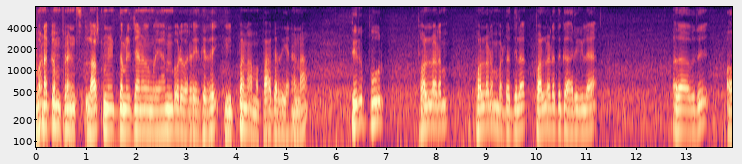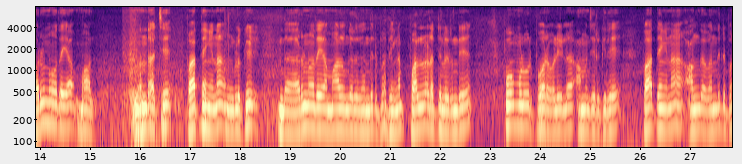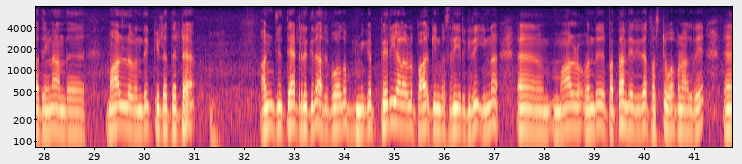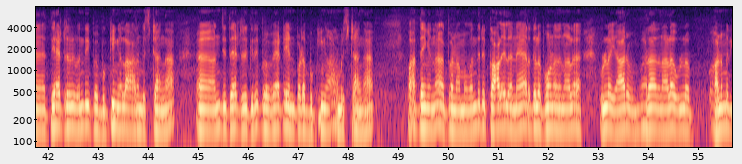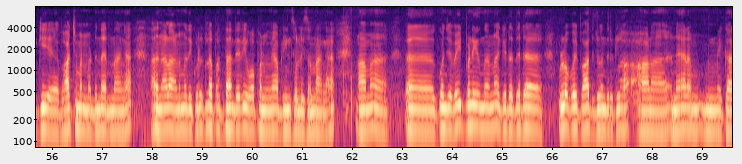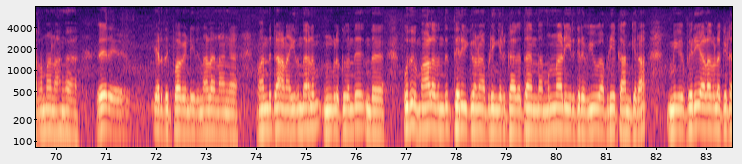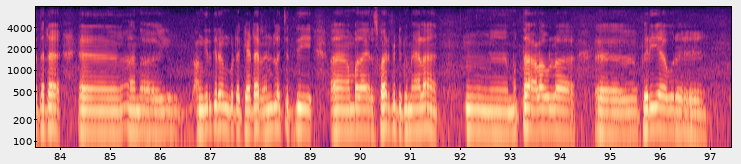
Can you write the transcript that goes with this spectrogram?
வணக்கம் friends last minute Tamil channel உங்களை அன்போடு வரவேற்கிறது. இப்போ நாம் பார்க்குறது என்னென்னா திருப்பூர் பல்லடம் பல்லடம் வட்டத்தில் பல்லடத்துக்கு அருகில் அதாவது அருணோதயா மால் வந்தாச்சு. பார்த்தீங்கன்னா உங்களுக்கு இந்த அருணோதயா மால்ங்கிறது வந்துட்டு பார்த்தீங்கன்னா பல்லடத்திலிருந்து பூமலூர் போகிற வழியில் அமைஞ்சிருக்குது. பார்த்தீங்கன்னா அங்கே வந்துட்டு பார்த்தீங்கன்னா அந்த மாலில் வந்து கிட்டத்தட்ட அஞ்சு தேட்டர் இருக்குது. அது போக மிகப்பெரிய அளவில் பார்க்கிங் வசதி இருக்குது. இன்னும் மால் வந்து பத்தாம் தேதி தான் ஃபஸ்ட்டு ஓப்பன் ஆகுது. தேட்டர் வந்து இப்போ புக்கிங் எல்லாம் ஆரம்பிச்சிட்டாங்க. அஞ்சு தேட்டர் இருக்குது. இப்போ வேட்டையன் பட புக்கிங் ஆரம்பிச்சிட்டாங்க. பார்த்தீங்கன்னா இப்போ நம்ம வந்துட்டு காலையில் நேரத்தில் போனதுனால உள்ளே யாரும் வராதனால உள்ள அனுமதிக்கு வாட்ச்மேன் மட்டும்தான் இருந்தாங்க. அதனால் அனுமதி கொடுக்கல. பத்தாம் தேதி ஓப்பனுங்க அப்படின்னு சொல்லி சொன்னாங்க. நாம் கொஞ்சம் வெயிட் பண்ணியிருந்தோம்னா கிட்டத்தட்ட உள்ளே போய் பார்த்துட்டு வந்திருக்கலாம். ஆனால் நேரமின்மை காரணமாக நாங்கள் வேறு இடத்துக்கு போக வேண்டியதுனால நாங்கள் வந்துட்டோம் ஆனால் இருந்தாலும் உங்களுக்கு வந்து இந்த புது மாலை வந்து தெரிவிக்கணும் அப்படிங்கிறதுக்காக தான் இந்த முன்னாடி இருக்கிற வியூ அப்படியே காமிக்கிறோம் மிக பெரிய அளவில் கிட்டத்தட்ட அந்த அங்கே இருக்கிறவங்ககிட்ட கேட்டால் ரெண்டு லட்சத்தி ஐம்பதாயிரம் ஸ்கொயர் ஃபீட்டுக்கு மேலே மொத்த அளவுள்ள பெரிய ஒரு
